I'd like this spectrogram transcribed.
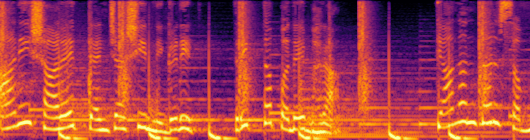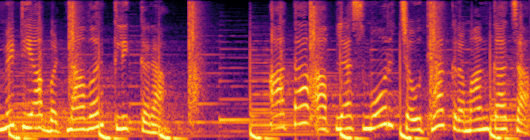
आणि शाळेत त्यांच्याशी निगडीत रिक्त पदे भरा. त्यानंतर सबमिट या बटनावर क्लिक करा. आता आपल्यासमोर चौथ्या क्रमांकाचा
